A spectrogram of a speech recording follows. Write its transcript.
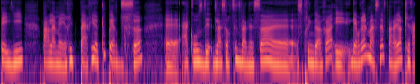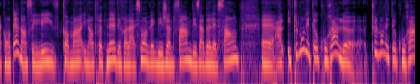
payé par la mairie de Paris, a tout perdu ça euh, à cause de, la sortie de Vanessa euh, Springora et Gabriel Masneff par ailleurs qui racontait dans ses livres comment il entretenait des relations avec des jeunes femmes, des adolescentes et tout le monde était au courant là, tout le monde était au courant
